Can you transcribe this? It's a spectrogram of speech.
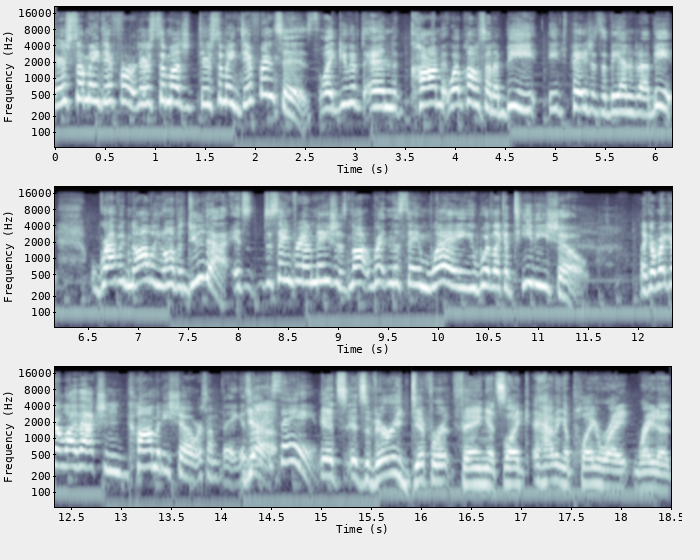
there's so many different there's so much there's so many differences. Like you have to end comic webcomics on a beat each page has to be ended on a beat. Graphic novel you don't have to do that. It's the same for animation. It's not written the same way you would like a tv show like a regular live action comedy show or something. It's not the same. It's it's a very different thing. It's like having a playwright write a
